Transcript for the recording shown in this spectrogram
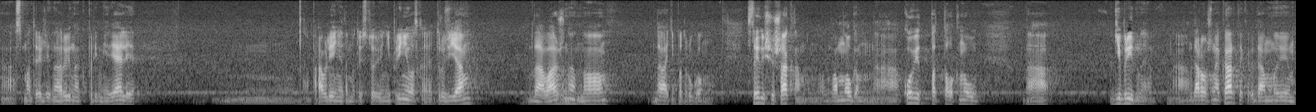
а, смотрели на рынок, примеряли, правление там эту историю не приняло, сказали, друзьям, да, важно, но давайте по-другому. Следующий шаг там, во многом COVID подтолкнул а, гибридная дорожная карта, когда мы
